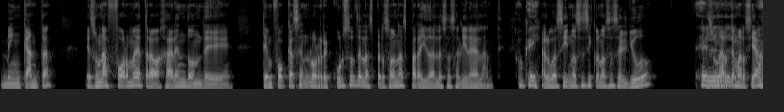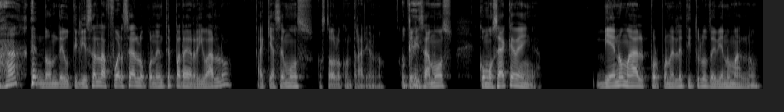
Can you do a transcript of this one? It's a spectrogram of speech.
Me encanta. Es una forma de trabajar en donde te enfocas en los recursos de las personas para ayudarles a salir adelante. Ok. Algo así. No sé si conoces el judo. Es un arte marcial en donde utilizas la fuerza del oponente para derribarlo. Aquí hacemos pues todo lo contrario, ¿no? Utilizamos como sea que venga, bien o mal, por ponerle títulos de bien o mal, ¿no?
